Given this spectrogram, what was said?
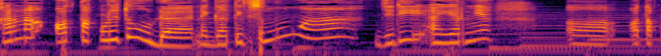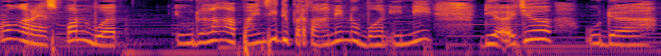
karena otak lu itu udah negatif semua. Jadi akhirnya uh, otak lu ngerespon buat ya udahlah ngapain sih dipertahanin hubungan ini? Dia aja udah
